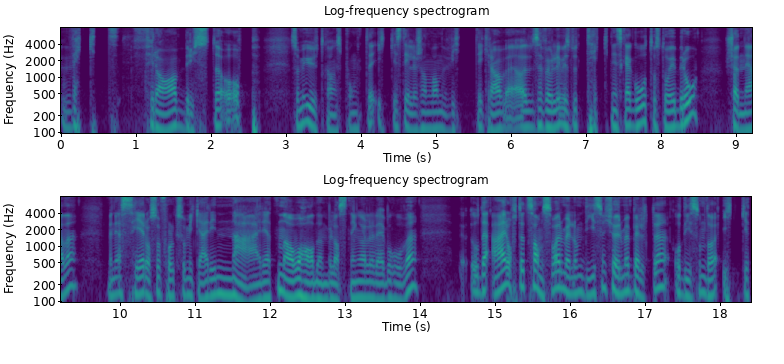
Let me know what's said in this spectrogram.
vekt fra brystet og opp, som i utgangspunktet ikke stiller sånn vanvittig krav. Selvfølgelig, Hvis du teknisk er god til å stå i bro, skjønner jeg det, men jeg ser også folk som ikke er i nærheten av å ha den belastninga eller det behovet. Og det er ofte et samsvar mellom de som kjører med belte, og de som da ikke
